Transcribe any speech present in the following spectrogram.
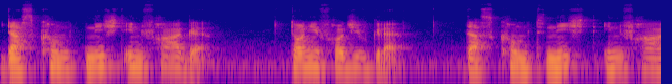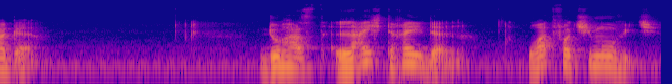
Das kommt nicht in Frage. To nie wchodzi w grę. Das kommt nicht in Frage. Du hast leicht reden. Łatwo ci mówić.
